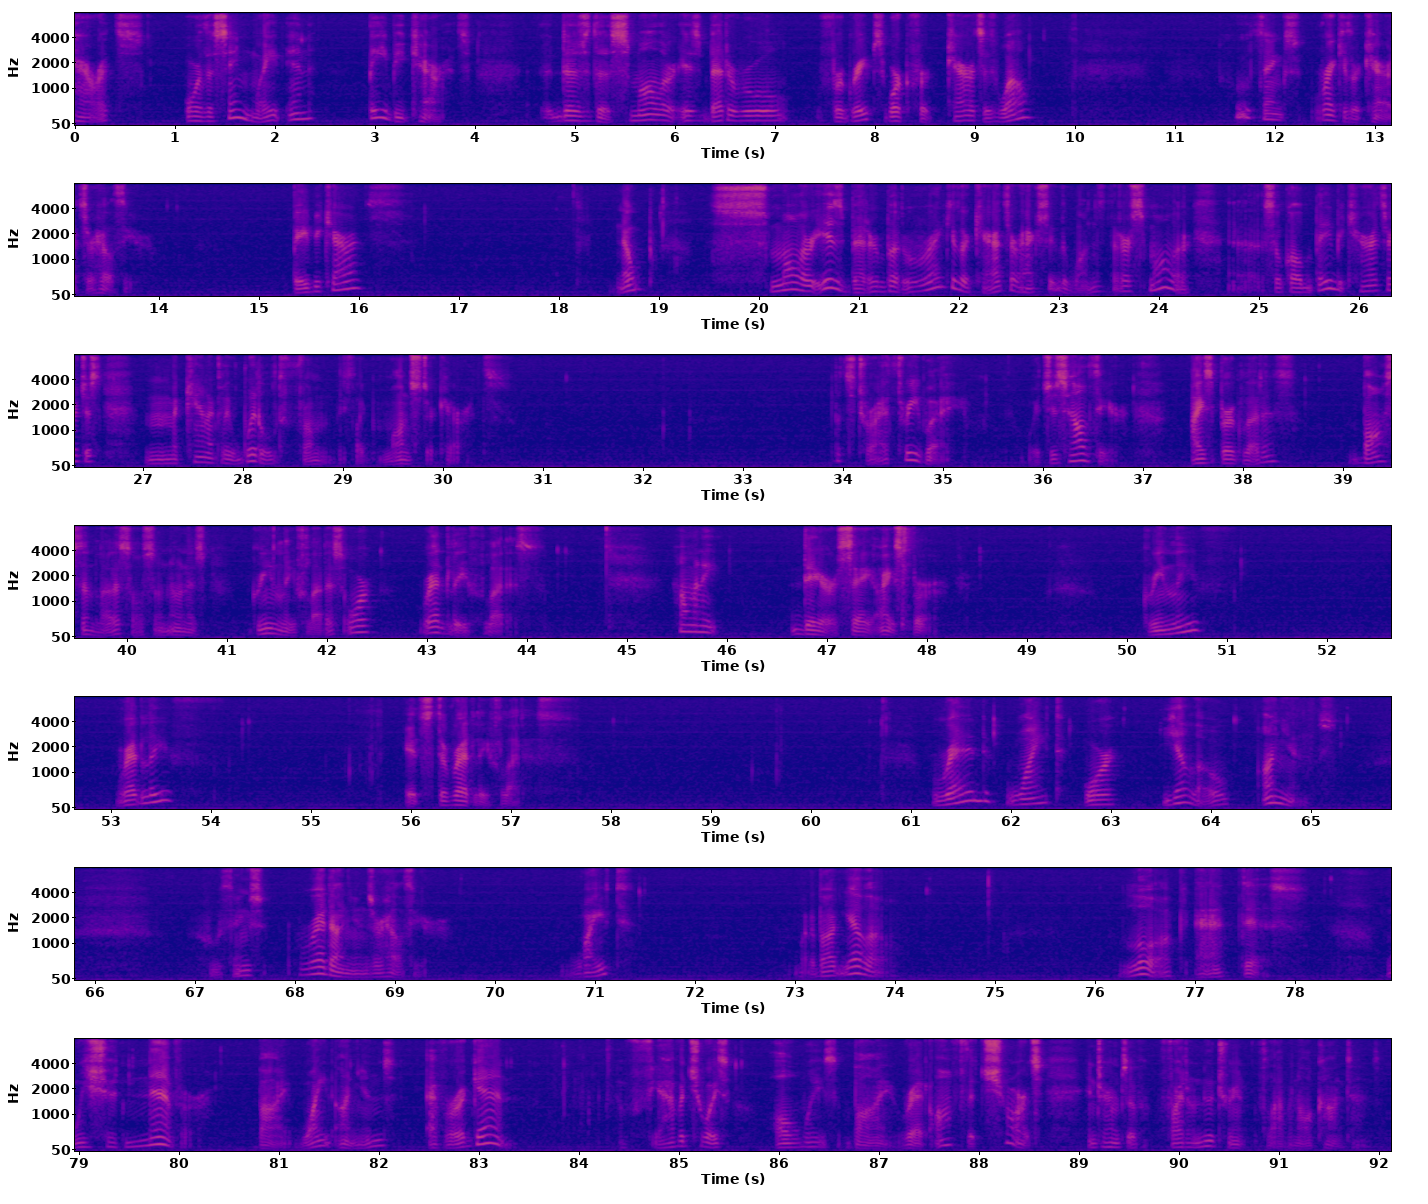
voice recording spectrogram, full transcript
carrots, or the same weight in baby carrots? Does the smaller is better rule for grapes work for carrots as well? Who thinks regular carrots are healthier? Baby carrots? Nope. Smaller is better, but regular carrots are actually the ones that are smaller. Uh, So-called baby carrots are just mechanically whittled from these like monster carrots. Let's try a three-way. Which is healthier? Iceberg lettuce, Boston lettuce, also known as green leaf lettuce, or red leaf lettuce? How many dare say iceberg? Green leaf? Red leaf? It's the red leaf lettuce. Red, white, or yellow onions? Who thinks red onions are healthier? White? What about yellow? Look at this. We should never buy white onions ever again. If you have a choice, always buy red, off the charts in terms of phytonutrient flavanol content.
